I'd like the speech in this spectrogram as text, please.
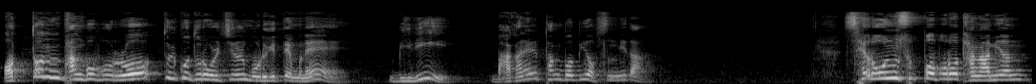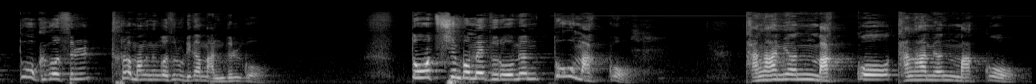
어떤 방법으로 뚫고 들어올지를 모르기 때문에 미리 막아낼 방법이 없습니다. 새로운 수법으로 당하면 또 그것을 틀어막는 것을 우리가 만들고 또 침범에 들어오면 또 막고 당하면 막고 당하면 막고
